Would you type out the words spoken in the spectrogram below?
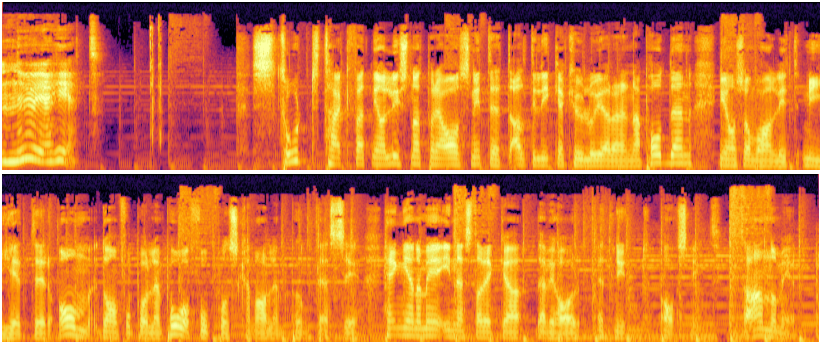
nu är jag het. Stort tack för att ni har lyssnat på det här avsnittet. Alltid lika kul att göra den här podden. Ni har som vanligt nyheter om damfotbollen på fotbollskanalen.se. Häng gärna med i nästa vecka där vi har ett nytt avsnitt. Ta hand om er.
